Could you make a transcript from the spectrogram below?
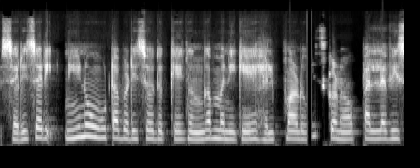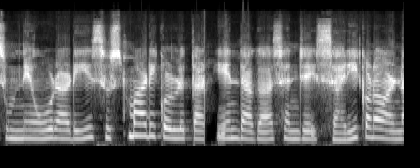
ಸರಿ ಸರಿ. ನೀನು ಊಟ ಬಡಿಸೋದಕ್ಕೆ ಗಂಗಮ್ಮನಿಗೆ ಹೆಲ್ಪ್ ಮಾಡು. ಕಣೋ. ಪಲ್ಲವಿ ಸುಮ್ನೆ ಓಡಾಡಿ ಸುಸ್ತ್ ಮಾಡಿಕೊಳ್ಳುತ್ತಾಳೆ. ಎಂದಾಗ ಸಂಜಯ್, ಸರಿ ಕಣೋ ಅಣ್ಣ,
